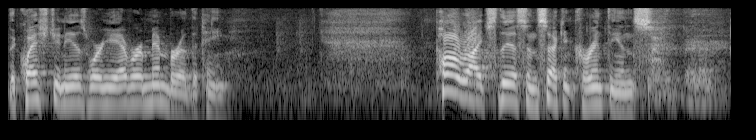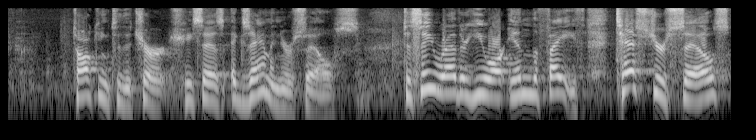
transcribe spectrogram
The question is, were you ever a member of the team? Paul writes this in 2 Corinthians, talking to the church. He says, Examine yourselves to see whether you are in the faith. Test yourselves,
